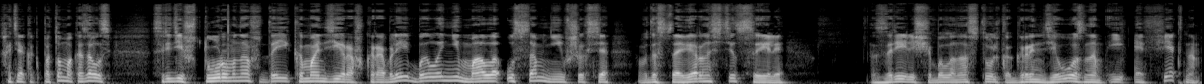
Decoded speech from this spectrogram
хотя, как потом оказалось, среди штурманов, да и командиров кораблей было немало усомнившихся в достоверности цели. Зрелище было настолько грандиозным и эффектным,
